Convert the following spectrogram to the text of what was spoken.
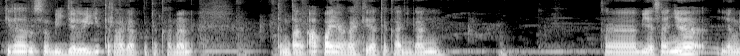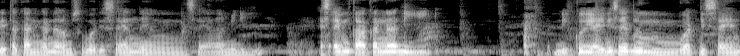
kita harus lebih jeli terhadap penekanan tentang apa yang akan kita tekankan. Biasanya yang ditekankan dalam sebuah desain yang saya alami di SMK karena di di kuliah ini saya belum buat desain.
